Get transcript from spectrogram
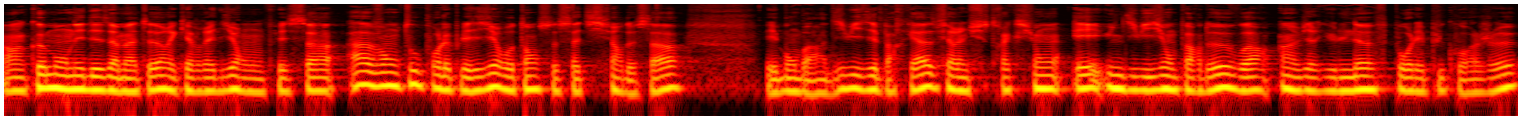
Hein, comme on est des amateurs et qu'à vrai dire on fait ça avant tout pour le plaisir, autant se satisfaire de ça. Et bon, bah, diviser par 4, faire une soustraction et une division par 2, voire 1,9 pour les plus courageux,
